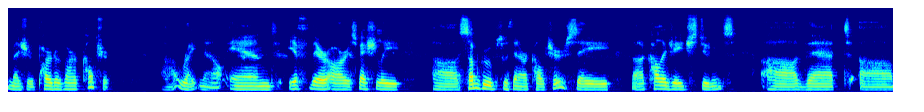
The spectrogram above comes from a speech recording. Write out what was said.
measure, part of our culture uh, right now. And if there are especially uh, subgroups within our culture, say uh, college age students uh, that uh,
